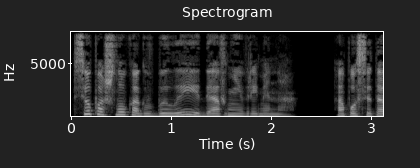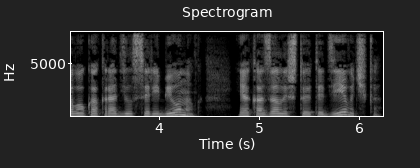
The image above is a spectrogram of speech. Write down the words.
Все пошло как в былые давние времена. А после того, как родился ребенок, и оказалось, что это девочка,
